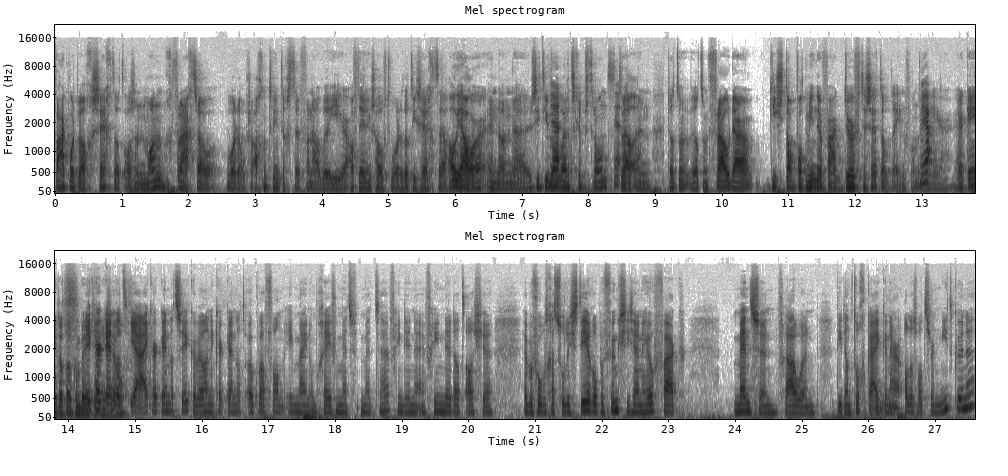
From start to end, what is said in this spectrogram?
vaak wordt wel gezegd dat als een man gevraagd zou worden op zijn 28ste van nou wil je hier afdelingshoofd worden, dat hij zegt uh, oh ja hoor en dan uh, ziet hij wel ja. waar het schip strandt. Ja. Terwijl een, dat, een, dat een vrouw daar die stap wat minder vaak durft te zetten op de een of andere ja. manier. Herken je dat ook een beetje ik herken aan dat, Ja, ik herken dat zeker wel en ik herken dat ook wel van in mijn omgeving met, met hè, vriendinnen en vrienden dat als je hè, bijvoorbeeld gaat solliciteren op een functie zijn er heel vaak mensen, vrouwen, die dan toch kijken naar alles wat ze er niet kunnen.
